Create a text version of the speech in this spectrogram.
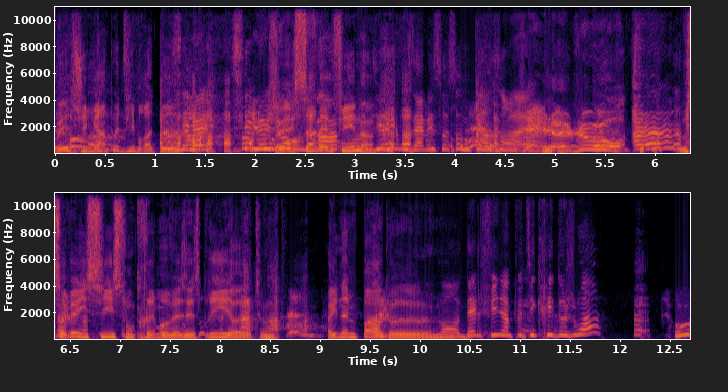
Oui, j'ai mis un peu de vibrato. C'est le, c'est le jour ça, 20. On Delphine dirait que vous avez 75 ans. C'est le jour 1. Vous savez, ici, ils sont très mauvais esprits. euh. Ah, ils n'aiment pas que. Bon, Delphine, un petit cri de joie. Wouhou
